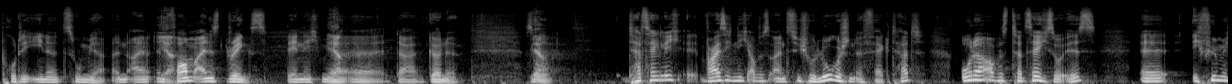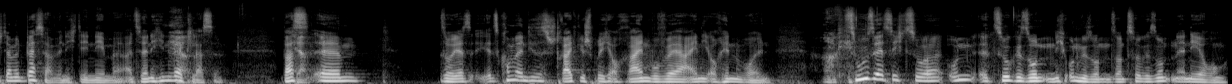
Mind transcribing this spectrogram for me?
Proteine zu mir in, ein, in ja. Form eines Drinks, den ich mir ja. äh, da gönne. So. Ja. Tatsächlich äh, weiß ich nicht, ob es einen psychologischen Effekt hat oder ob es tatsächlich so ist. Äh, ich fühle mich damit besser, wenn ich den nehme, als wenn ich ihn weglasse. Was, ähm, so, jetzt, jetzt kommen wir in dieses Streitgespräch auch rein, wo wir ja eigentlich auch hinwollen. Okay. Zusätzlich zur, un, äh, zur gesunden, nicht ungesunden, sondern zur gesunden Ernährung.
